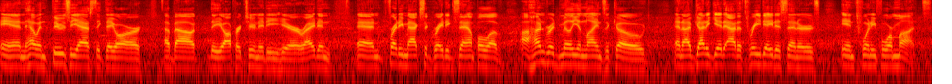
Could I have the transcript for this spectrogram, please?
and how enthusiastic they are about the opportunity here, right? And, and Freddie Mac's a great example of 100 million lines of code, and I've got to get out of three data centers in 24 months.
